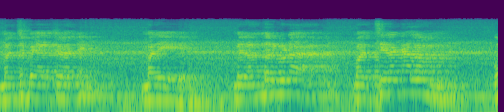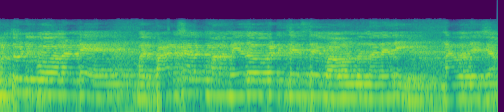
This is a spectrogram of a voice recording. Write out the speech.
మంచి బ్యాచ్ అని. మరి మీరందరూ కూడా మరి చిరకాలం గుర్తుండిపోవాలంటే మరి పాఠశాలకు మనం ఏదో ఒకటి చేస్తే బాగుంటుంది అనేది నా ఉద్దేశం.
